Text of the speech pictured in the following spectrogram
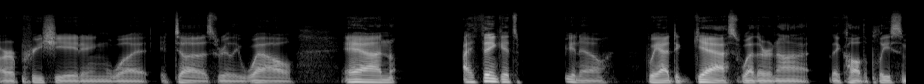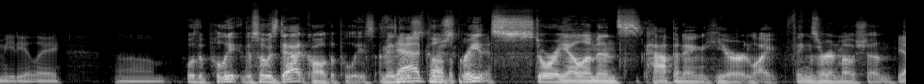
are appreciating what it does really well. And I think it's, you know, if we had to guess whether or not they call the police immediately, um, well the police so his dad called the police i mean Dad there's, called there's the great police. story elements happening here like things are in motion Yeah.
